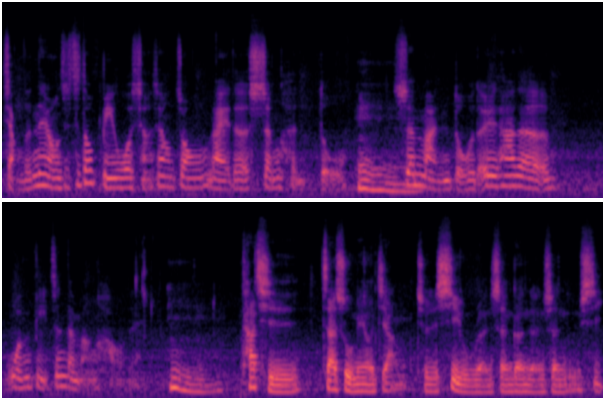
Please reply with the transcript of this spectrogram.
讲的内容，其实都比我想象中来的深很多，嗯，深蛮多的。而且他的文笔真的蛮好的。嗯，他其实在书里面有讲，就是戏如人生跟人生如戏。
